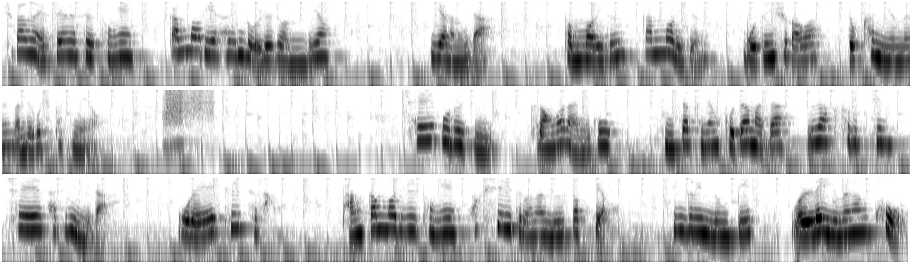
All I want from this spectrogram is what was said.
휴가는 SNS를 통해 깐머리의 사진도 올려주었는데요. 미안합니다. 덧머리든 깐머리든 모든 휴가와 지독한 인연을 만들고 싶어지네요. 최애 고르기 그런 건 아니고 진짜 그냥 보자마자 으악 소리친 최애 사진입니다. 올해의 퓰리처상 반깜머리를 통해 확실히 드러난 눈썹뼈, 찡그린 눈빛, 원래 유명한 코,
